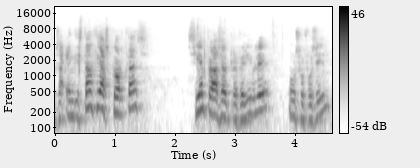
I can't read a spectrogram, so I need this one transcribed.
o sea, en distancias cortas siempre va a ser preferible un subfusil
